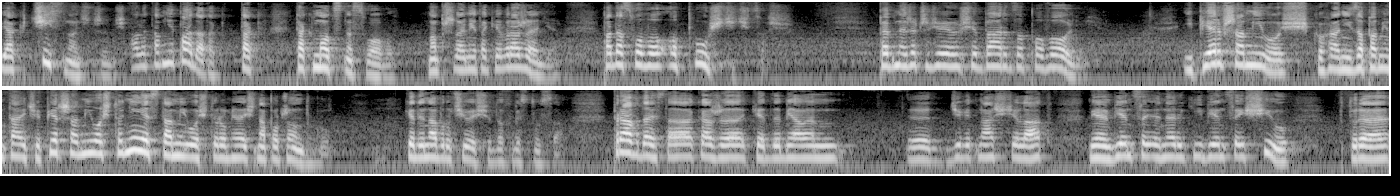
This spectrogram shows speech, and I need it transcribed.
jak cisnąć czymś, ale tam nie pada tak, tak, tak mocne słowo. Mam przynajmniej takie wrażenie. Pada słowo opuścić coś. Pewne rzeczy dzieją się bardzo powoli. I pierwsza miłość, kochani, zapamiętajcie, pierwsza miłość to nie jest ta miłość, którą miałeś na początku, kiedy nawróciłeś się do Chrystusa. Prawda jest taka, że kiedy miałem 19 y, lat, miałem więcej energii, więcej sił, które,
